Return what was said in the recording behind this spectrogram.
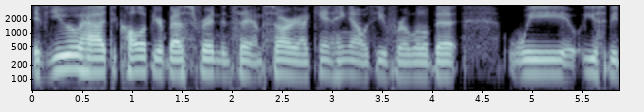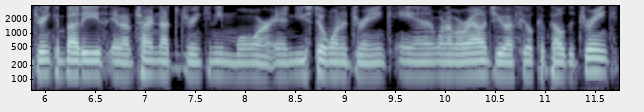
If you had to call up your best friend and say, I'm sorry, I can't hang out with you for a little bit. We used to be drinking buddies, and I'm trying not to drink anymore. And you still want to drink, and when I'm around you, I feel compelled to drink,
